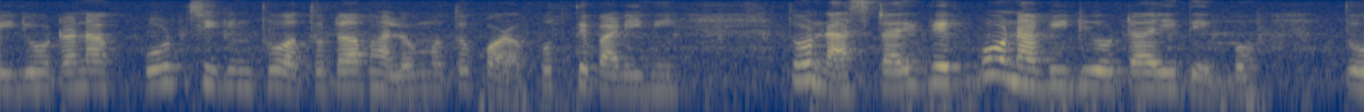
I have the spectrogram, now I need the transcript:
ভিডিওটা না করছি কিন্তু অতটা ভালো মতো করা, করতে পারিনি। তো নাচটাই দেখব না ভিডিওটাই দেখব। তো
